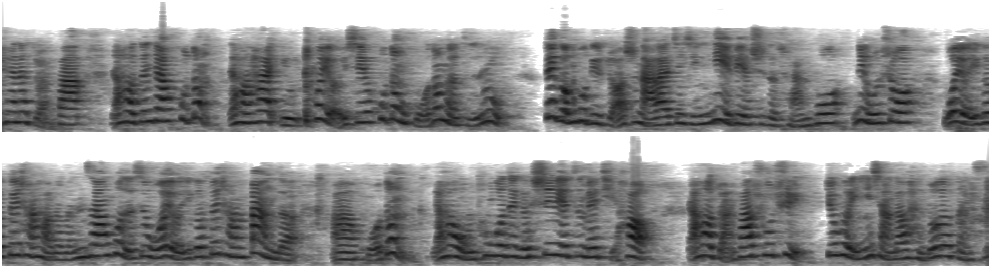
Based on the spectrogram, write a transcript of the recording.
圈的转发，然后增加互动，然后它有会有一些互动活动的植入，这个目的主要是拿来进行裂变式的传播。例如说，我有一个非常好的文章，或者是我有一个非常棒的啊活动，然后我们通过这个系列自媒体号，然后转发出去，就会影响到很多的粉丝，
